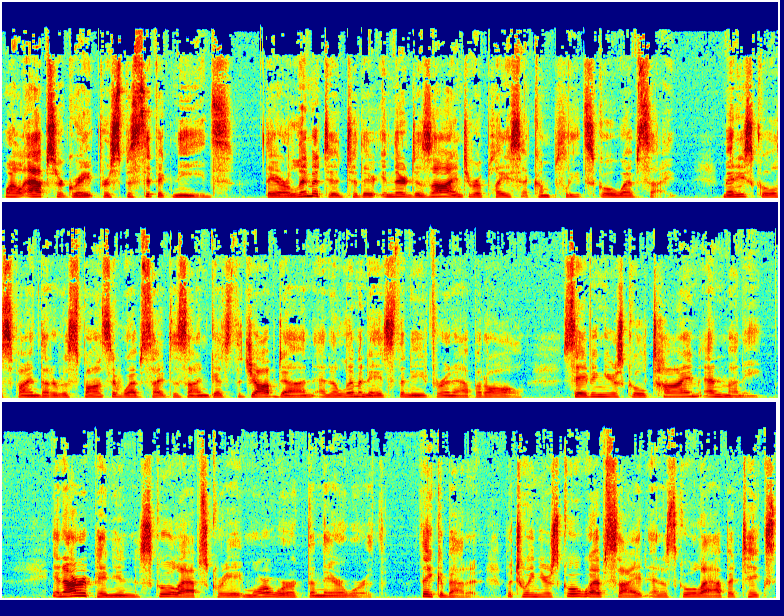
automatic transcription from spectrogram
While apps are great for specific needs, they are limited to their, in their design to replace a complete school website. Many schools find that a responsive website design gets the job done and eliminates the need for an app at all, saving your school time and money. In our opinion, school apps create more work than they are worth. Think about it. Between your school website and a school app, it takes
